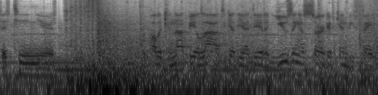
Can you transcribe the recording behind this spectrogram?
15 years. The public cannot be allowed to get the idea that using a surrogate can be fatal.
